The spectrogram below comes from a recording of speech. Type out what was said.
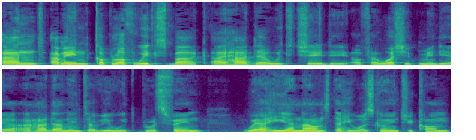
And I mean, a couple of weeks back, I had uh, with Chidi of a Worship Media, I had an interview with Bruce Fein where he announced that he was going to come.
